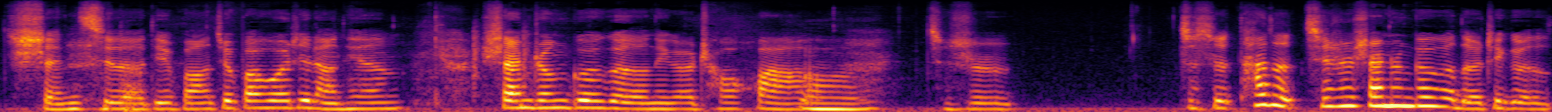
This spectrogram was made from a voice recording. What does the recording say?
神奇的地方，就包括这两天山珍哥哥的那个超话，嗯，就是。就是他的，其实山珍哥哥的这个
